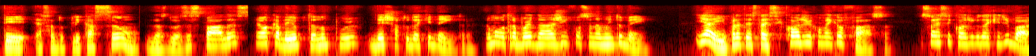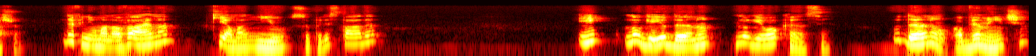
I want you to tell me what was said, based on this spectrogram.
ter essa duplicação das duas espadas, eu acabei optando por deixar tudo aqui dentro. É uma outra abordagem e funciona muito bem. E aí, para testar esse código, como é que eu faço? Só esse código daqui de baixo. Definir uma nova arma, que é uma new super espada, e loguei o dano loguei o alcance. O dano, obviamente,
